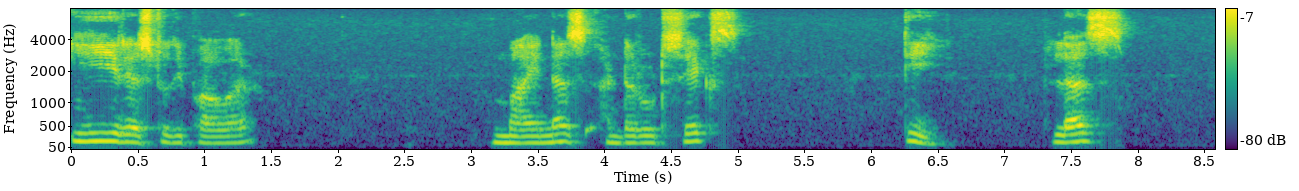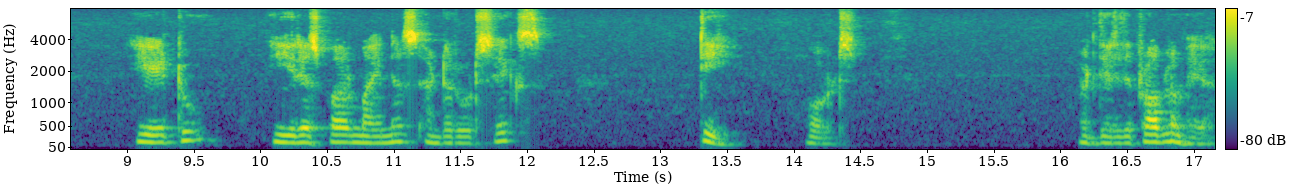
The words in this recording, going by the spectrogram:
e raised to the power minus under root 6 t plus a2 e raised power minus under root 6 t volts. But there is a problem here.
